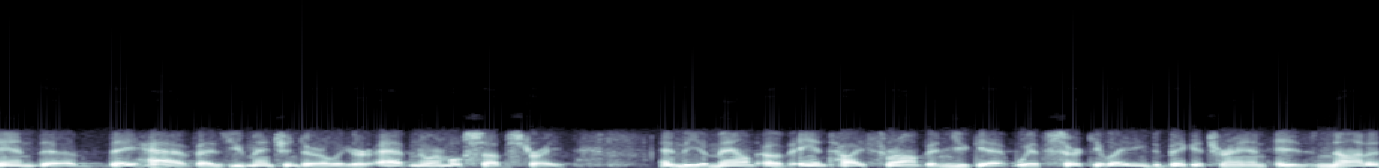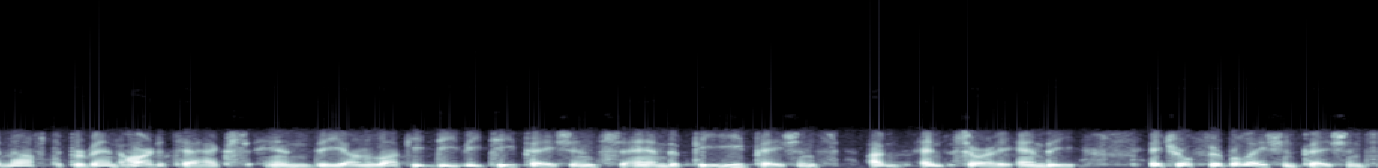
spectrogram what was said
and uh, they have, as you mentioned earlier, abnormal substrate. And the amount of antithrombin you get with circulating dabigatran is not enough to prevent heart attacks in the unlucky DVT patients and the PE patients, um, and sorry, and the atrial fibrillation patients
